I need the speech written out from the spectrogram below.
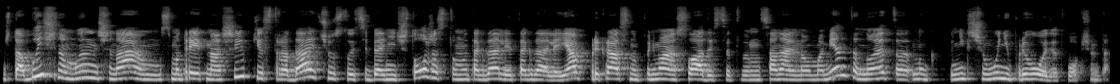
Потому что обычно мы начинаем смотреть на ошибки, страдать, чувствовать себя ничтожеством и так далее, и так далее. Я прекрасно понимаю сладость этого эмоционального момента, но это ну, ни к чему не приводит, в общем-то.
